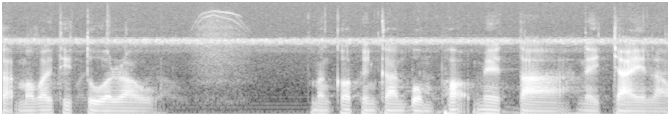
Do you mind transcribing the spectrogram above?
สัตว์มาไว้ที่ตัวเรา มันก็เป็นการบ่มเพาะเมตตาในใจเรา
